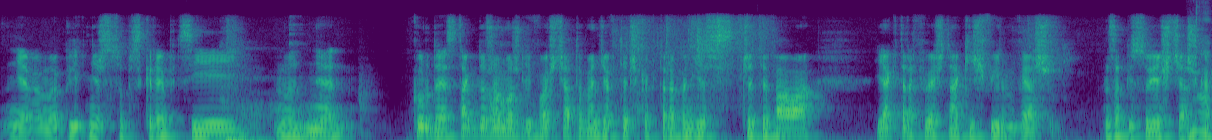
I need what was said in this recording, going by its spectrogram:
nie wiem, no klikniesz subskrypcji, no nie, kurde, jest tak dużo możliwości, a to będzie wtyczka, która będzie sczytywała, jak trafiłeś na jakiś film, wiesz, zapisuje ścieżkę.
